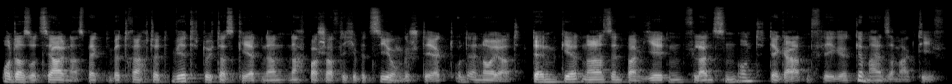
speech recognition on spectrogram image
Unter sozialen Aspekten betrachtet wird durch das Gärtnern nachbarschaftliche Beziehungen gestärkt und erneuert, denn Gärtner sind beim Jäten, Pflanzen und der Gartenpflege gemeinsam aktiv.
